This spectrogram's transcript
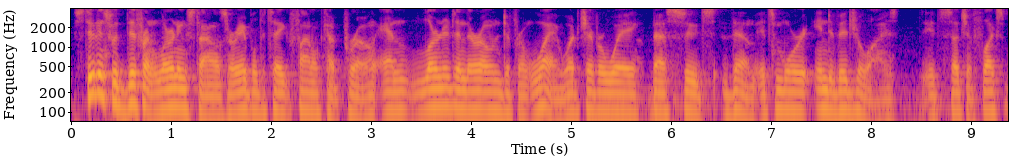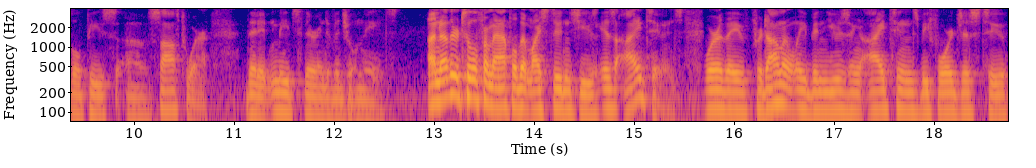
Students with different learning styles are able to take Final Cut Pro and learn it in their own different way, whichever way best suits them. It's more individualized. It's such a flexible piece of software that it meets their individual needs. Another tool from Apple that my students use is iTunes, where they've predominantly been using iTunes before just to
